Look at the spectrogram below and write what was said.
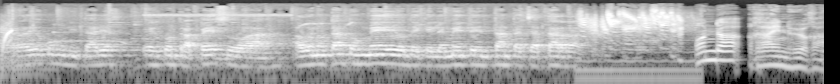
Radio comunitaria, el contrapeso a, a bueno, tantos medios de que le meten tanta chatarra. Onda Rheinhörer.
